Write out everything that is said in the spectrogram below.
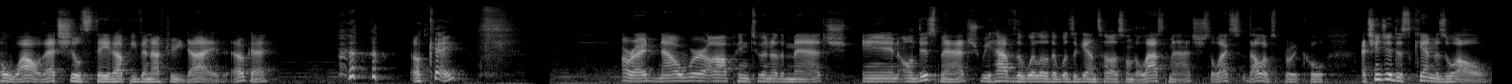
Oh, wow, that shield stayed up even after he died. Okay. okay. Alright, now we're up into another match. And on this match, we have the Willow that was against us on the last match. So that looks pretty cool. I changed the skin as well.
